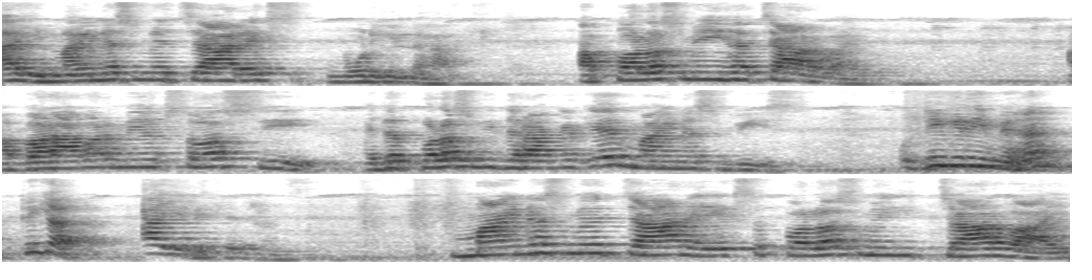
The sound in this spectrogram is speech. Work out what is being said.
आइए माइनस में चार एक्स बोर्ड हिल रहा। है अब प्लस में ही है चार वाई अब बराबर में एक सौ अस्सी, इधर प्लस भी धरा करके माइनस बीस। डिग्री में है, ठीक है? आइए देखिए ध्यान से। माइनस में चार एक्स प्लस में ही चार वाई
